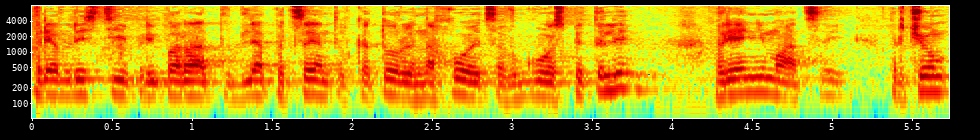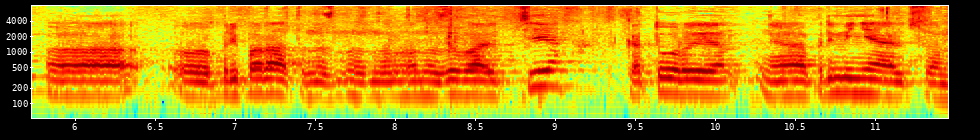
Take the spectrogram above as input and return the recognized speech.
приобрести препараты для пациентов, которые находятся в госпитале, в реанимации. Причем э, э, препараты называют те, которые э, применяются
